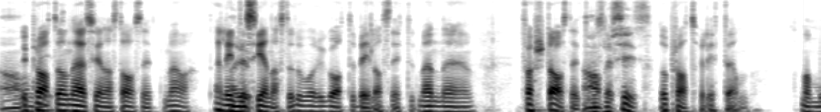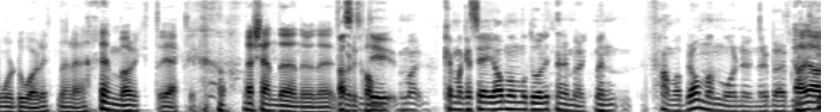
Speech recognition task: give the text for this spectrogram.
Ja, Vi pratade om det här senaste avsnittet med va? Eller Ja, inte det- senaste, då var det gatubilavsnittet. Men eh, första avsnittet Ja, precis. Då pratade vi lite om att man mår dåligt när det är mörkt och jäkligt. Jag kände det nu när hur det Fast kom. det man, kan man kan säga, ja man mår dåligt när det är mörkt, men fan vad bra man mår nu när det börjar bli Ja, ja,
